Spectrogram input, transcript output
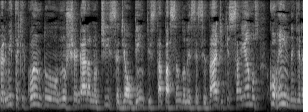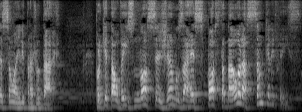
Permita que quando nos chegar a notícia de alguém que está passando necessidade, que saiamos correndo em direção a ele para ajudar. Porque talvez nós sejamos a resposta da oração que ele fez.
